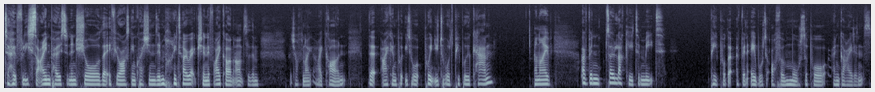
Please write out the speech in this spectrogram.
to hopefully signpost and ensure that if you're asking questions in my direction, if I can't answer them, which often I, I can't, that I can put you to point you towards people who can. And I've I've been so lucky to meet people that have been able to offer more support and guidance.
